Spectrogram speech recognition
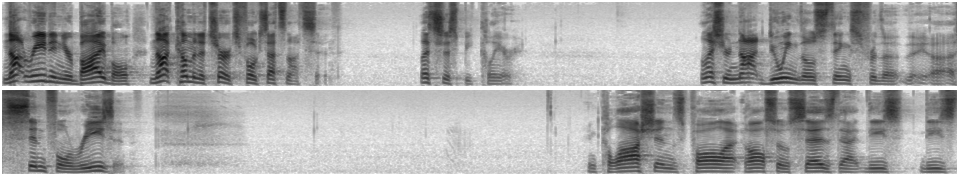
not reading your Bible, not coming to church, folks, that's not sin. Let's just be clear unless you're not doing those things for the, the uh, a sinful reason. In Colossians, Paul also says that these, these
